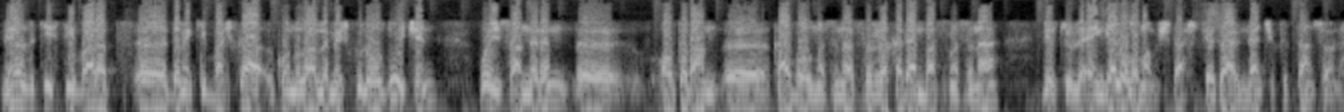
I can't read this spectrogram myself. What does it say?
ne yazık ki istihbarat e, demek ki başka konularla meşgul olduğu için bu insanların e, ortadan e, kaybolmasına, sırra kadem basmasına bir türlü engel olamamışlar cezaevinden çıktıktan sonra.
